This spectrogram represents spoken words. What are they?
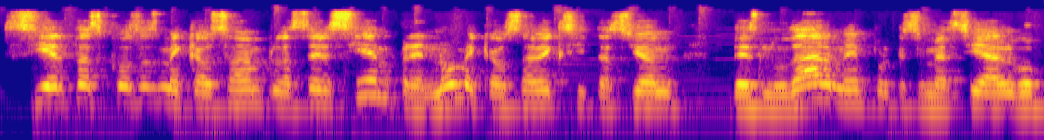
ciertas cosas me causaban placer siempre, ¿no? Me causaba excitación desnudarme porque se me hacía algo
